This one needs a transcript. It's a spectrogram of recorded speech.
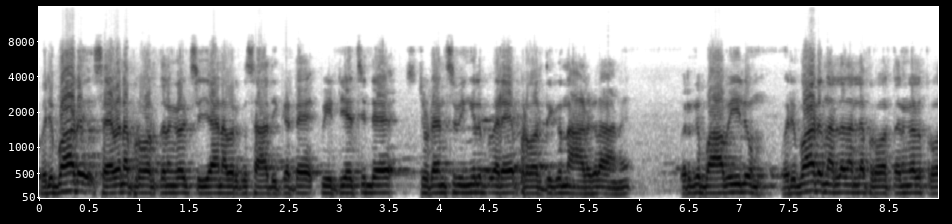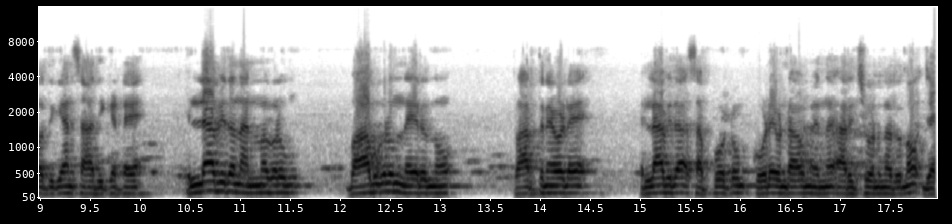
ഒരുപാട് സേവന പ്രവർത്തനങ്ങൾ ചെയ്യാൻ അവർക്ക് സാധിക്കട്ടെ. പി ടി എച്ചിന്റെ സ്റ്റുഡൻസ് വിങ്ങിൽ വരെ പ്രവർത്തിക്കുന്ന ആളുകളാണ്. ഇവർക്ക് ഭാവിയിലും ഒരുപാട് നല്ല നല്ല പ്രവർത്തനങ്ങൾ പ്രവർത്തിക്കാൻ സാധിക്കട്ടെ. എല്ലാവിധ നന്മകളും ബാബുകളും നേരുന്നു. പ്രാർത്ഥനയോടെ എല്ലാവിധ സപ്പോർട്ടും കൂടെ ഉണ്ടാവുമെന്ന് അറിയിച്ചുകൊണ്ട് നിർത്തുന്നു.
